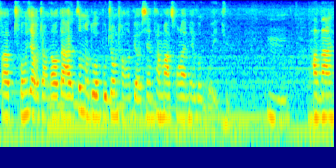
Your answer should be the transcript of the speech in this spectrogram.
他从小长到大这么多不正常的表现，他妈从来没问过一句。嗯，好吧，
